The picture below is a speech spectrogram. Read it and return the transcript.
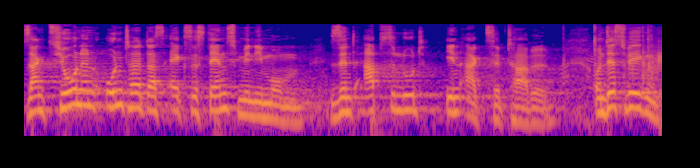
Sanktionen unter das Existenzminimum sind absolut inakzeptabel. Und deswegen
